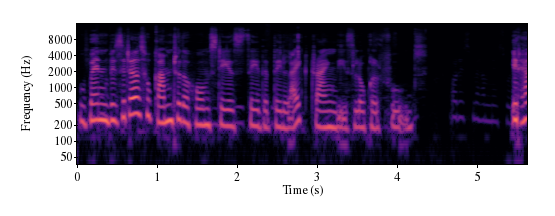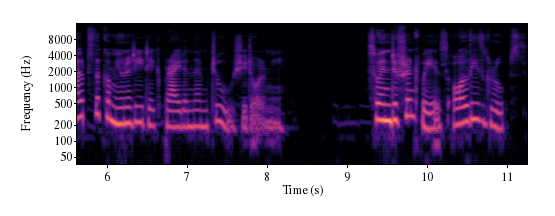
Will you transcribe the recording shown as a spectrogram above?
When visitors who come to the homestays say that they like trying these local foods, it helps the community take pride in them too, she told me. So, in different ways, all these groups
